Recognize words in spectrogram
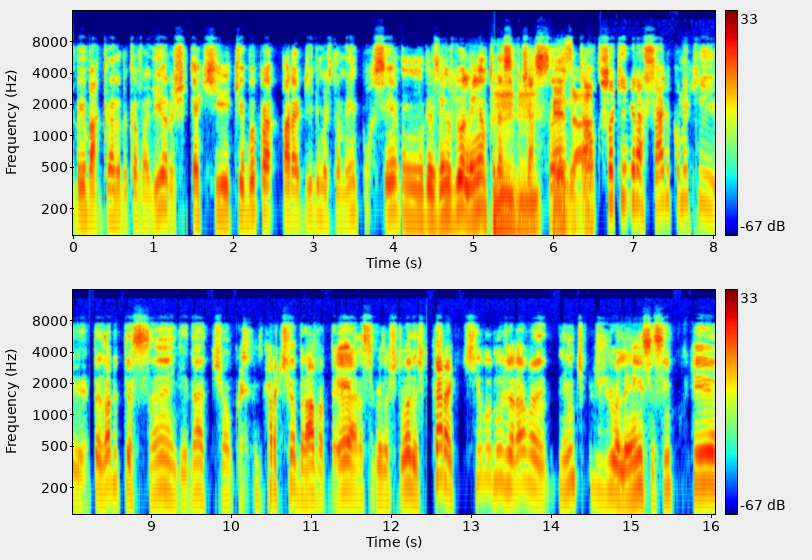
bem bacana do Cavaleiros é que quebrou paradigmas também por ser um desenho violento, né? Assim, que tinha uhum, sangue exato. e tal. Só que é engraçado como é que, apesar de ter sangue, né? Tinha um cara que quebrava a perna, essas coisas todas, cara, aquilo não gerava nenhum tipo de violência, assim, porque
